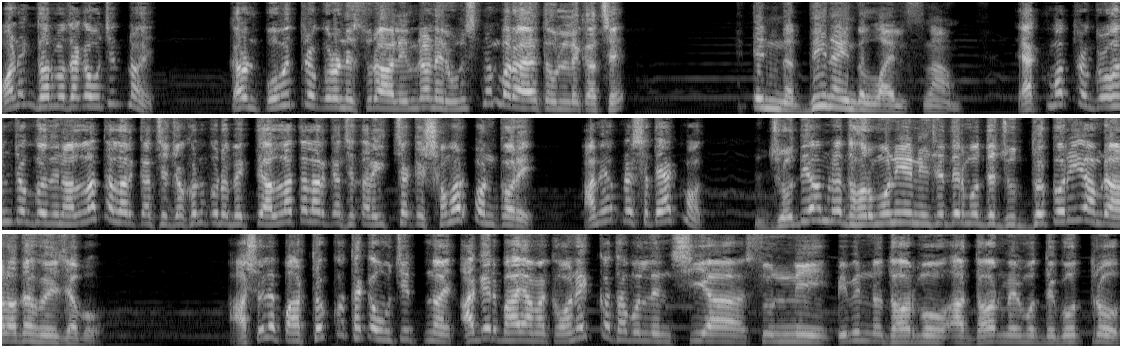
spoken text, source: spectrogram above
অনেক ধর্ম থাকা উচিত নয়। কারণ পবিত্র করণে সুরা আল ইমরানের উনিশ নম্বর আয়াতে উল্লেখ আছে ইসলাম। একমাত্র গ্রহণযোগ্য দিন আল্লাহ তালার কাছে যখন কোনো ব্যক্তি আল্লাহ তালার কাছে তার ইচ্ছাকে সমর্পণ করে আমি আপনার সাথে একমত। যদি আমরা ধর্ম নিয়ে নিজেদের মধ্যে যুদ্ধ করি আমরা আলাদা হয়ে যাব। আসলে পার্থক্য থাকা উচিত নয়। আগের ভাই আমাকে অনেক কথা বললেন, শিয়া, সুন্নি, বিভিন্ন ধর্ম আর ধর্মের মধ্যে গোত্র।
